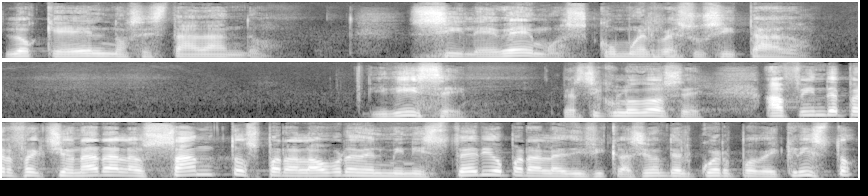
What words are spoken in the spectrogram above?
lo que Él nos está dando. Si le vemos como el resucitado. Y dice, versículo 12, a fin de perfeccionar a los santos para la obra del ministerio, para la edificación del cuerpo de Cristo,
